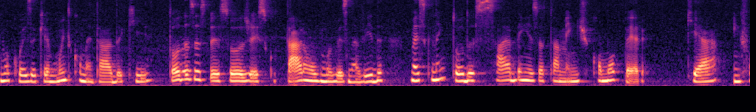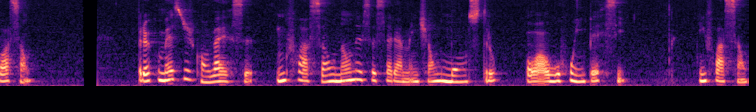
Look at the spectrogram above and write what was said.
uma coisa que é muito comentada, que todas as pessoas já escutaram alguma vez na vida, mas que nem todas sabem exatamente como opera, que é a inflação. Para começo de conversa, inflação não necessariamente é um monstro ou algo ruim per si. Inflação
